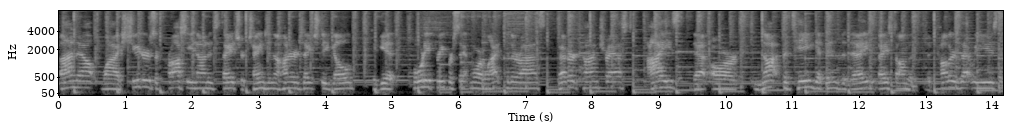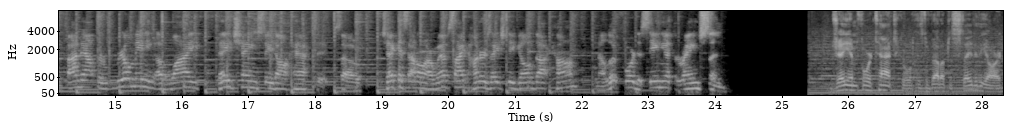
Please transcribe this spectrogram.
Find out why shooters across the United States are changing the Hunters HD Gold to get 43% more light to their eyes, better contrast, eyes that are not fatigued at the end of the day based on the, the colors that we use, and find out the real meaning of why they change so you don't have to. So check us out on our website, huntershdgold.com, and I look forward to seeing you at the range soon. JM4 Tactical has developed a state of the art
